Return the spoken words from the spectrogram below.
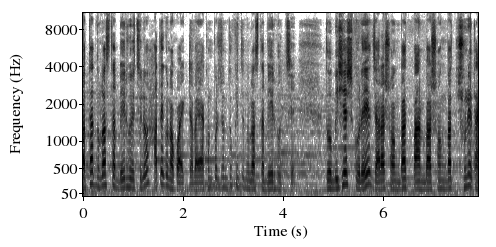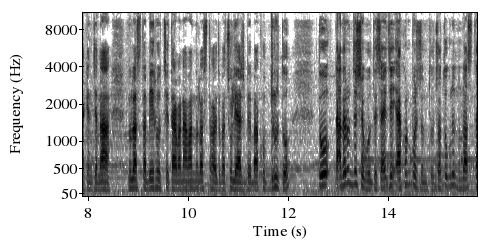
অর্থাৎ নুলাস্তা বের হয়েছিল হাতে গোনা কয়েকটা বা এখন পর্যন্ত কিন্তু নুলাস্তা বের হচ্ছে। তো বিশেষ করে যারা সংবাদ পান বা সংবাদ শুনে থাকেন যে না নুলাস্তা বের হচ্ছে, তার মানে আমার নুলাস্তা হয়তো বা চলে আসবে বা খুব দ্রুত তো তাদের উদ্দেশ্যে বলতে চাই যে এখন পর্যন্ত যতগুলো নুলাস্তা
